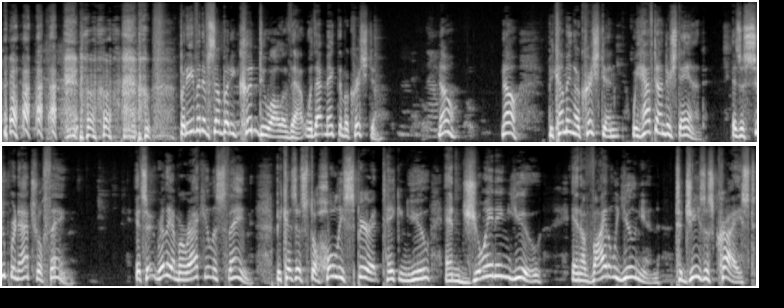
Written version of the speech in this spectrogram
but even if somebody could do all of that, would that make them a Christian? No. No. Becoming a Christian, we have to understand, is a supernatural thing. It's really a miraculous thing because it's the Holy Spirit taking you and joining you in a vital union to Jesus Christ.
